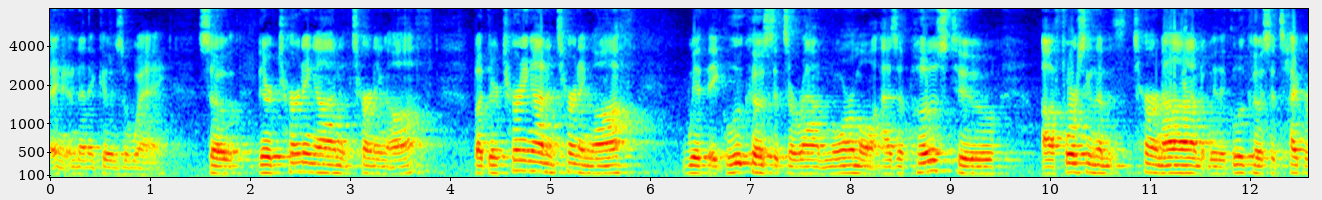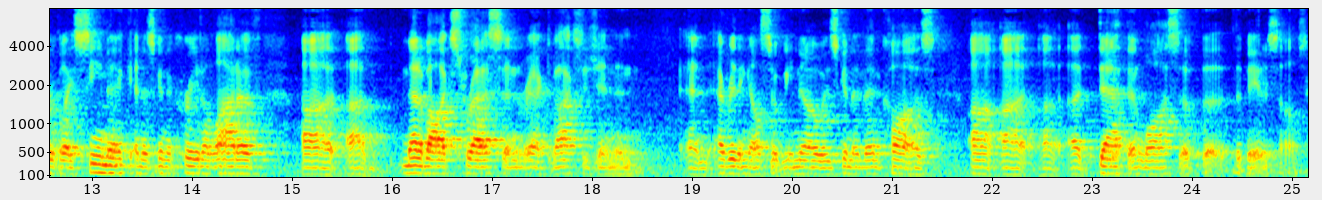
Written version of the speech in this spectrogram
and then it goes away. So they're turning on and turning off, but they're turning on and turning off with a glucose that's around normal, as opposed to uh, forcing them to turn on with a glucose that's hyperglycemic and is going to create a lot of uh, uh, metabolic stress and reactive oxygen and, and everything else that we know is going to then cause uh, a, a, death and loss of the, the beta cells.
